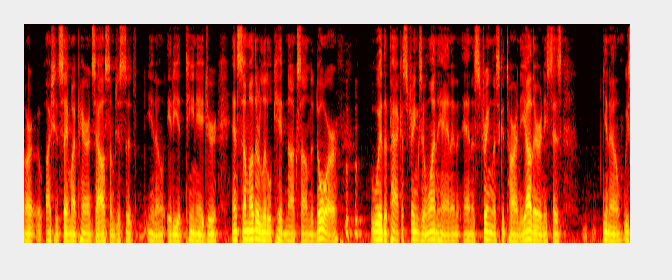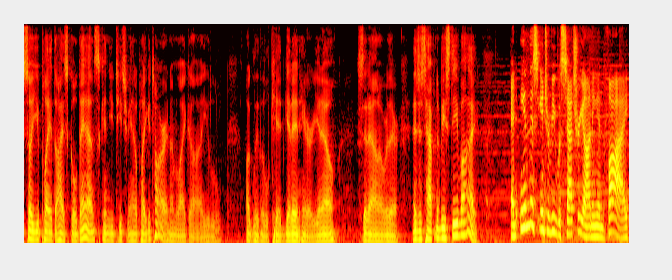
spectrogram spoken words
or I should say my parents' house. I'm just a you know idiot teenager, and some other little kid knocks on the door with a pack of strings in one hand and, and a stringless guitar in the other, and he says, you know, we saw you play at the high school dance. Can you teach me how to play guitar? And I'm like, oh, you little ugly little kid, get in here, you know, sit down over there. It just happened to be Steve Vai. And in this interview with Satriani and Vai,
